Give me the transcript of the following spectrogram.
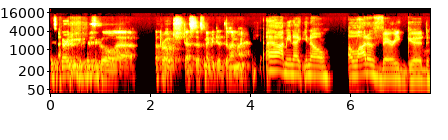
it's a very egotistical uh, approach. That's that's maybe the dilemma. Yeah, I mean, I you know, a lot of very good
